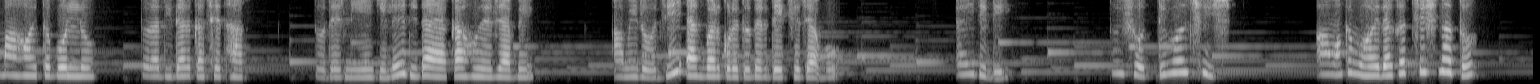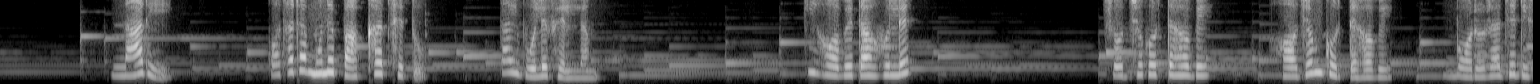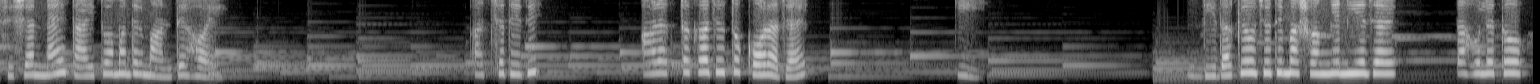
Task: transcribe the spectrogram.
মা হয়তো বলল, তোরা দিদার কাছে থাক, তোদের নিয়ে গেলে দিদা একা হয়ে যাবে। আমি রোজই একবার করে তোদের দেখে যাব। এই দিদি, তুই সত্যি বলছিস? আমাকে ভয় দেখাচ্ছিস না তো? না রে, কথাটা মনে পাক খাচ্ছে তো, তাই বলে ফেললাম। কি হবে তাহলে? সহ্য করতে হবে। হজম করতে হবে। বড়রা যে ডিসিশন নেয়, তাই তো আমাদের মানতে হয়। আচ্ছা দিদি, আর একটা কাজও তো করা যায়। কি? দিদাকেও যদি মা সঙ্গে নিয়ে যায়, তাহলে তো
